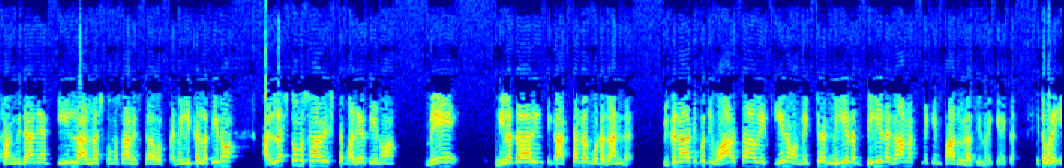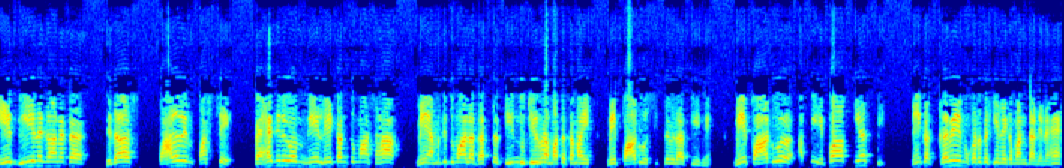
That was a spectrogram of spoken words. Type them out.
සංවිධානයක් ගිහිල්ලා අල්ලස් කොමසාරිස්ටාව පැමිණිලි කරලා තියෙනවා අල්ලස් කොමසාරිස්ට බලය තියෙනවා මේ නිලධාරීන් ටික අත්අඩංගුවට ගන්න විගණාධිපති වාර්තාවේ කියනවා මෙච්චර මිලියන බිලියන ගාණක් මේකෙන් පාඩු වෙලා තියෙනවා කියන එක. එතකොට ඒ බිලියන ගාණට 2015 පස්සේ පැහැදිලිව මේ ලේකම්තුමා සහ මේ ඇමතිතුමාලා ගත්ත තීන්දුව තීරණ මත තමයි මේ පාඩුව සිද්ධ වෙලා තියෙන්නේ. මේ පාඩුව අපි එපා කියද්දි මේක කරේ මොකටද කියන එක මන් දන්නේ නැහැ.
